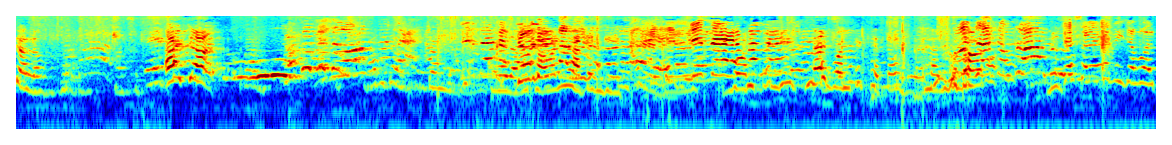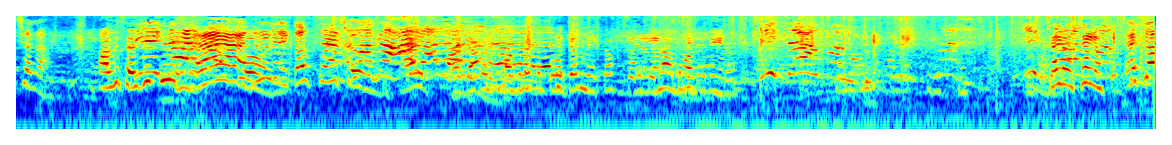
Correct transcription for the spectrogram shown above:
চলো আয় চল এই দেখো, সবারই হাতে গিফট বোনকে গিফট নাই বোনকে খেতেও দেবে না দুধও। নিজে বলছো না আমি সেজেছি হ্যাঁ কই? মেকআপ করেছ আর দেখো ঝগড়া করতে করতে মেকআপ করেছে না ধরে দিল চলো চলো এসো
